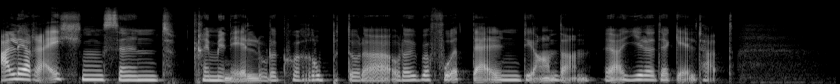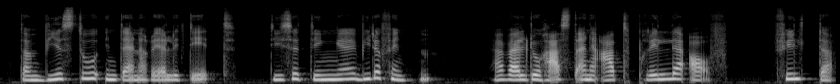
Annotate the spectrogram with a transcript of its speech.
alle Reichen sind kriminell oder korrupt oder, oder übervorteilen die anderen, ja, jeder, der Geld hat, dann wirst du in deiner Realität diese Dinge wiederfinden. Ja, weil du hast eine Art Brille auf, Filter,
